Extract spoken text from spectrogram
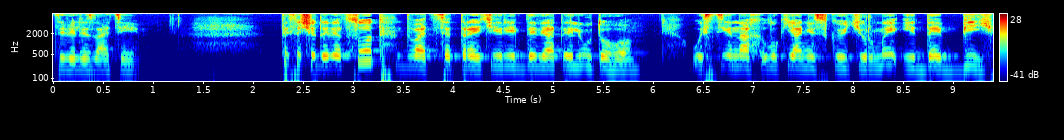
цивілізації. 1923 рік, 9 лютого, у стінах Лук'янівської тюрми іде бій.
